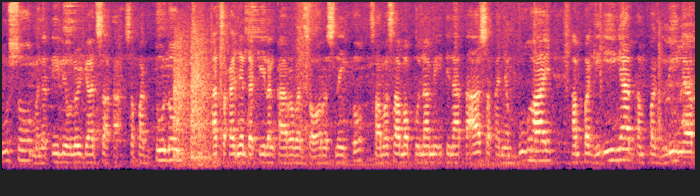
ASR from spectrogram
puso, manatili, O Lord God, sa, sa pagtulong at sa kanyang dakilang karawan sa oras na ito. Sama-sama po namin itinataas sa kanyang buhay, ang pag-iingat, ang paglingap,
